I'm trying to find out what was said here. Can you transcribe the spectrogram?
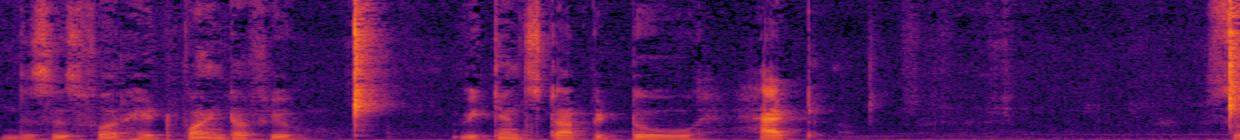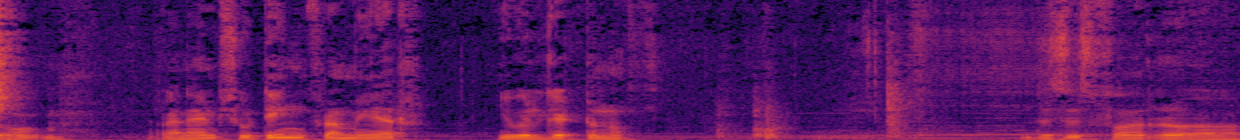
this is for head point of view. We can strap it to hat. So when i'm shooting from here you will get to know. This is for uh,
